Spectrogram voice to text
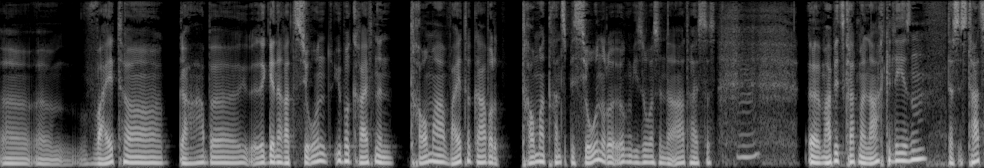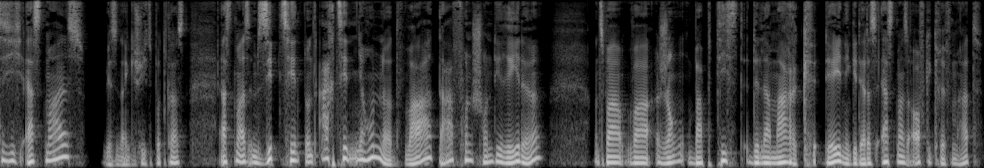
äh, ähm, Weitergabe, äh, generationenübergreifenden Trauma-Weitergabe oder Traumatransmission oder irgendwie sowas in der Art heißt das. Ähm, Habe jetzt gerade mal nachgelesen. Das ist tatsächlich erstmals, wir sind ein Geschichtspodcast, erstmals im 17. und 18. Jahrhundert war davon schon die Rede. Und zwar war Jean-Baptiste de Lamarck derjenige, der das erstmals aufgegriffen hat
